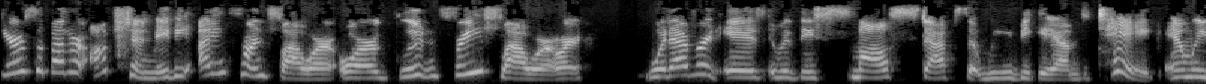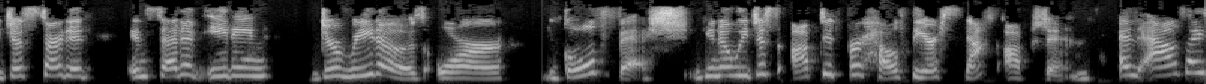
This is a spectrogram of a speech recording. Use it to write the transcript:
here's a better option. Maybe einkorn flour or gluten free flour or whatever it is. It was these small steps that we began to take. And we just started, instead of eating Doritos or goldfish, you know, we just opted for healthier snack options. And as I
